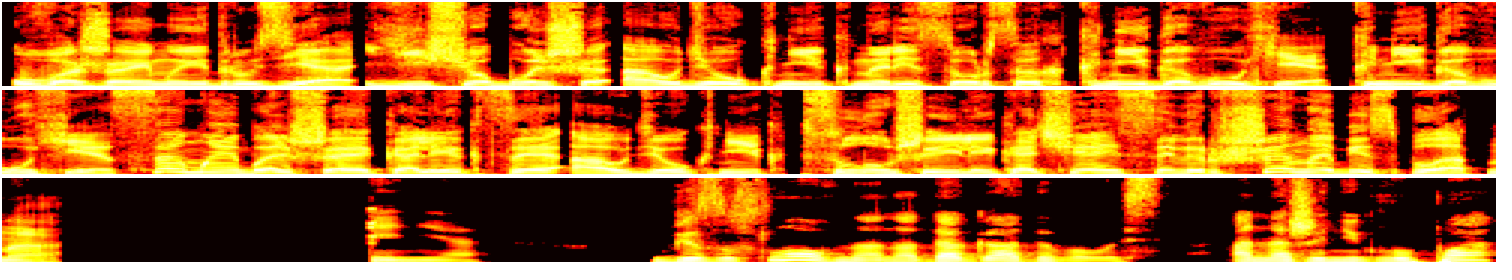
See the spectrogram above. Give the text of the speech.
Уважаемые друзья, еще больше аудиокниг на ресурсах «Книга в ухе». «Книга в ухе» — самая большая коллекция аудиокниг. Слушай или качай совершенно бесплатно. Безусловно, она догадывалась. Она же не глупа.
